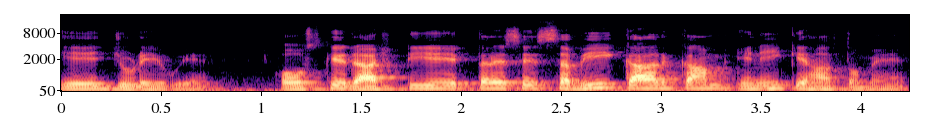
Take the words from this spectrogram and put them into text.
ये जुड़े हुए हैं। और उसके राष्ट्रीय एक तरह से सभी कार काम इन्हीं के हाथों में है।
